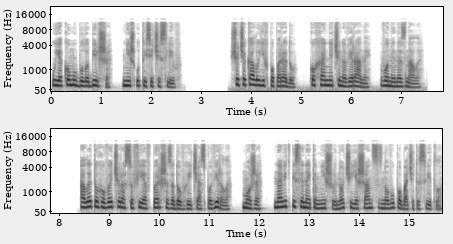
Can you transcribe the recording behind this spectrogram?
у якому було більше, ніж у тисячі слів. Що чекало їх попереду, кохання чи нові рани, вони не знали. Але того вечора Софія вперше за довгий час повірила може, навіть після найтемнішої ночі є шанс знову побачити світло.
